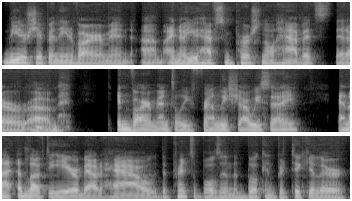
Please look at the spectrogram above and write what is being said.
leadership in the environment. Um, I know you have some personal habits that are um, environmentally friendly, shall we say. And I'd love to hear about how the principles in the book, in particular,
